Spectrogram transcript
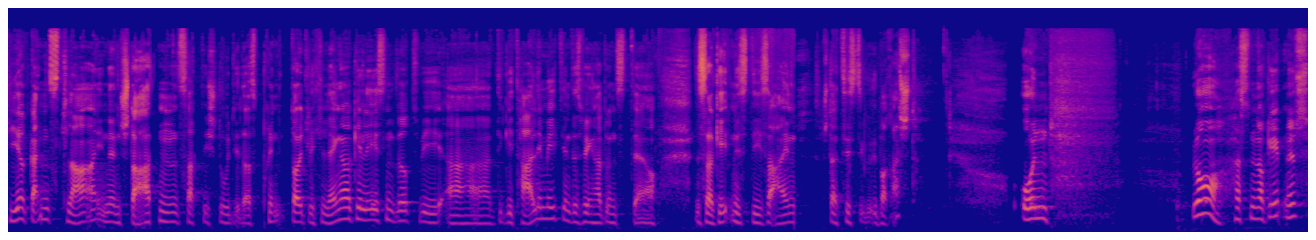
hier ganz klar in den Staaten sagt die Studie, dass Print deutlich länger gelesen wird wie äh, digitale Medien. Deswegen hat uns der, das Ergebnis dieser einen Statistik überrascht. Und ja, hast du ein Ergebnis?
